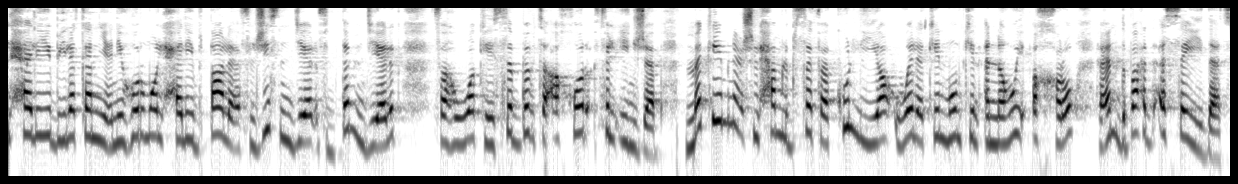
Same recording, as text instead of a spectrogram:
الحليب إلا كان يعني هرمون الحليب طالع في الجسم ديال في الدم ديالك فهو كيسبب تأخر في الإنجاب. ما كيمنعش الحمل بصفة كلية ولكن ممكن أنه ياخره عند بعض السيدات.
